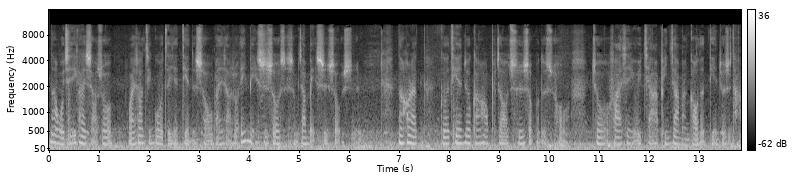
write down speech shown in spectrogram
那我其实一开始想说。晚上经过这些店的时候，我本来想说，哎，美式寿司，什么叫美式寿司？那后来隔天就刚好不知道吃什么的时候，就发现有一家评价蛮高的店，就是它，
